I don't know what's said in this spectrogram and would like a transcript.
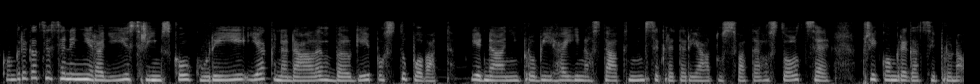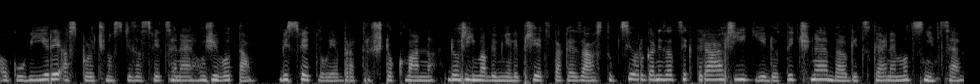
Kongregace se nyní radí s římskou kurií, jak nadále v Belgii postupovat. Jednání probíhají na státním sekretariátu svatého stolce při Kongregaci pro nauku víry a společnosti zasvěceného života. Vysvětluje bratr Stockman. Do Říma by měli přijet také zástupci organizace, která řídí dotyčné belgické nemocnice.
